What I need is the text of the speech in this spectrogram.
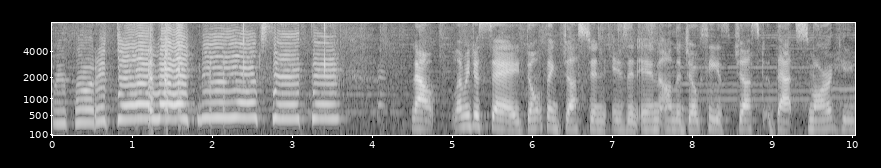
We put it down like New York City. Now, let me just say, don't think Justin isn't in on the jokes. He is just that smart. He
